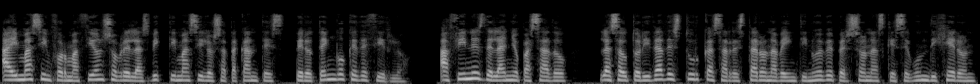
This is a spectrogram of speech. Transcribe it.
Hay más información sobre las víctimas y los atacantes, pero tengo que decirlo. A fines del año pasado, las autoridades turcas arrestaron a 29 personas que, según dijeron,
